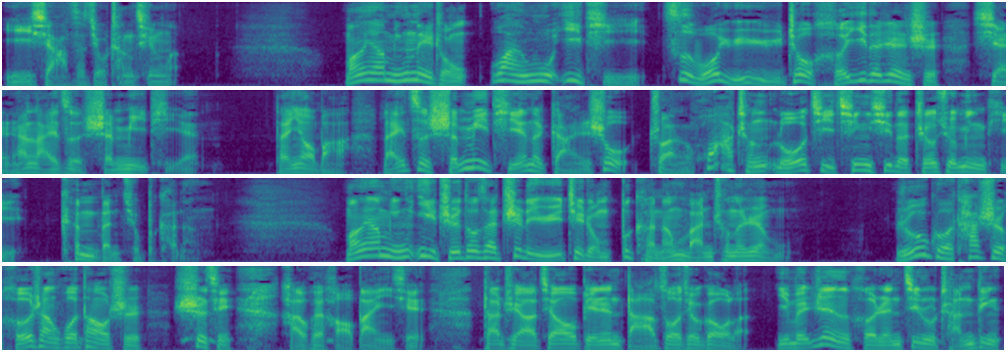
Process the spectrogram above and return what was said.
一下子就澄清了。王阳明那种万物一体、自我与宇宙合一的认识，显然来自神秘体验。但要把来自神秘体验的感受转化成逻辑清晰的哲学命题，根本就不可能。王阳明一直都在致力于这种不可能完成的任务。如果他是和尚或道士，事情还会好办一些，他只要教别人打坐就够了。因为任何人进入禅定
